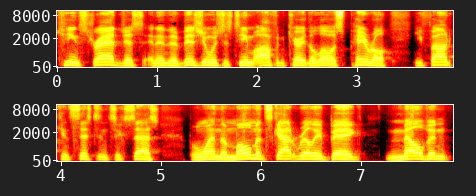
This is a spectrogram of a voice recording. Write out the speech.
keen strategist. And in a division which his team often carried the lowest payroll, he found consistent success. But when the moments got really big, Melvin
